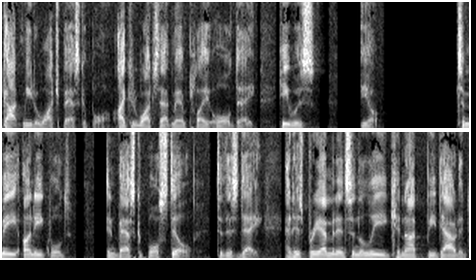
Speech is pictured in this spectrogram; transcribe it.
got me to watch basketball. I could watch that man play all day. He was, you know, to me, unequaled in basketball still to this day. And his preeminence in the league cannot be doubted.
